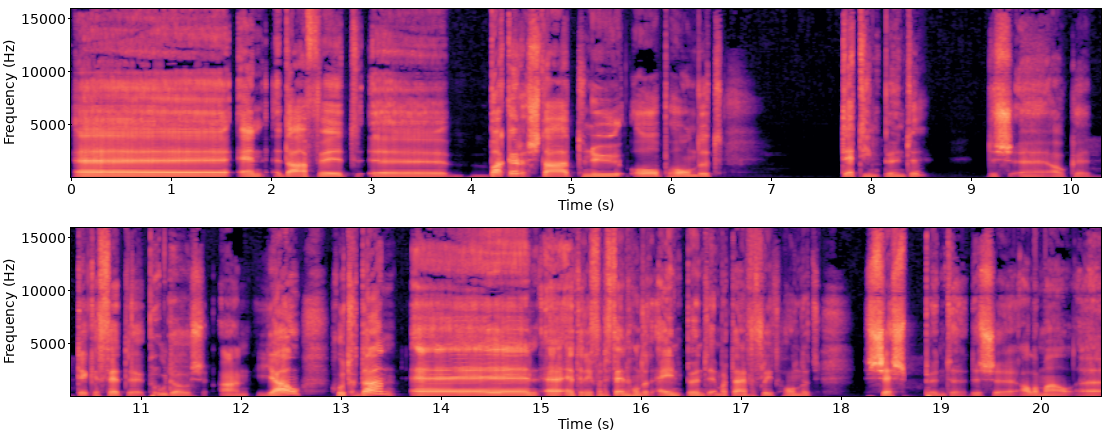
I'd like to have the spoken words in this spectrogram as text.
Eh, en David eh, Bakker staat nu op 113 punten. Dus eh, ook dikke vette kudo's aan jou. Goed gedaan. En Anthony van de Ven 101 punten. En Martijn van Vliet 106 punten. Dus eh, allemaal eh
